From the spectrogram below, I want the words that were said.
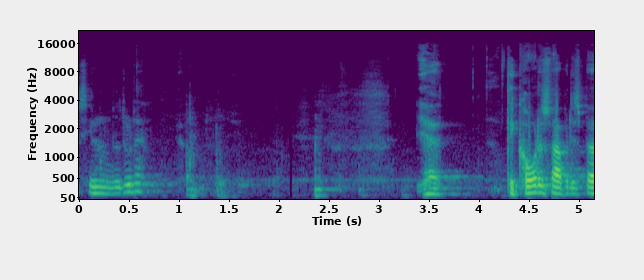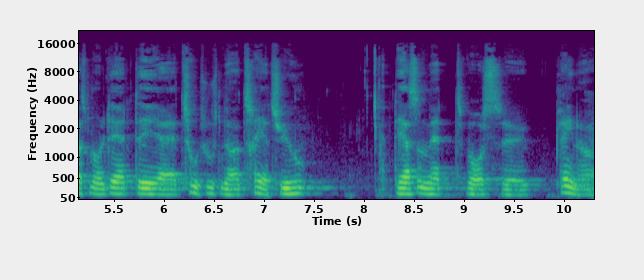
Simon, ved du det? Ja, det korte svar på det spørgsmål, det er, at det er 2023. Det er sådan, at vores øh, plan- og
